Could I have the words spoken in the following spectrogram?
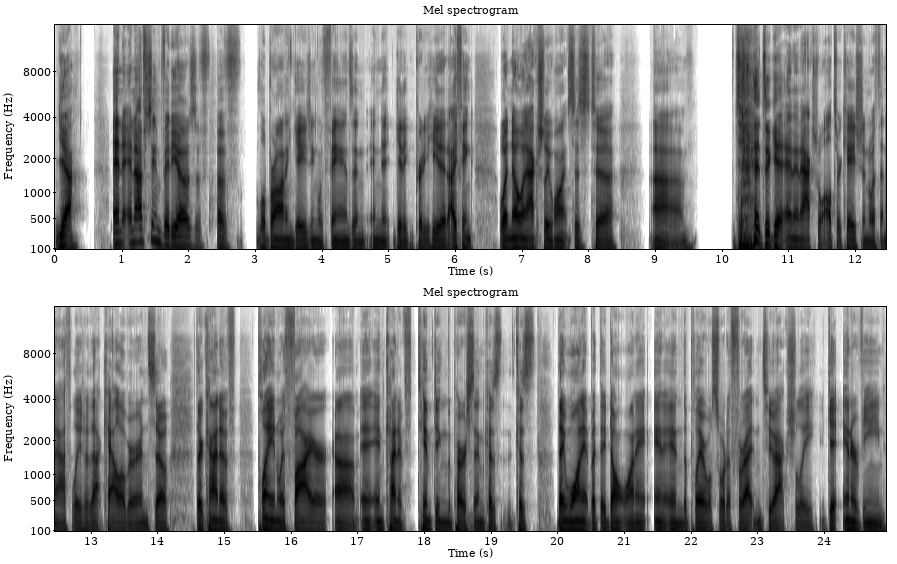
Yeah. And and I've seen videos of of LeBron engaging with fans and and getting pretty heated. I think what no one actually wants is to um to, to get in an actual altercation with an athlete of that caliber and so they're kind of playing with fire um, and, and, kind of tempting the person because because they want it but they don't want it and, and the player will sort of threaten to actually get intervene.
